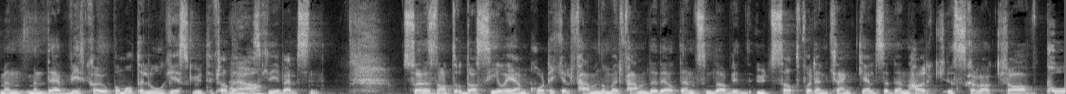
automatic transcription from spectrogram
men, men, det virker jo på en måte logisk ut ifra den ja. beskrivelsen. Så er det sånn at, og Da sier jo EMK artikkel 5 nummer 5 det er det at den som da har blitt utsatt for en krenkelse, den har, skal ha krav på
